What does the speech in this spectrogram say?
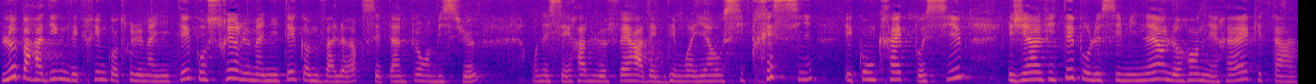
le paradigme des crimes contre l'humanité, construire l'humanité comme valeur. C'est un peu ambitieux. On essaiera de le faire avec des moyens aussi précis et concret que possible. Et j'ai invité pour le séminaire Laurent Néret, qui est un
